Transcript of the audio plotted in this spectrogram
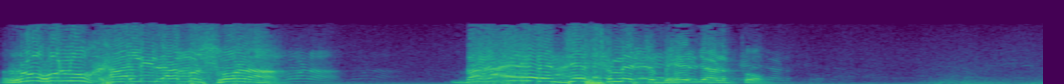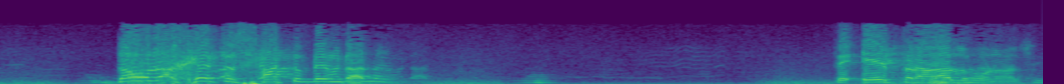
روح نو خالی رب سونا، بغیر جسم بھیجن تو۔ دولت سٹ دینا نا۔ تے اعتراض ہونا سی۔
